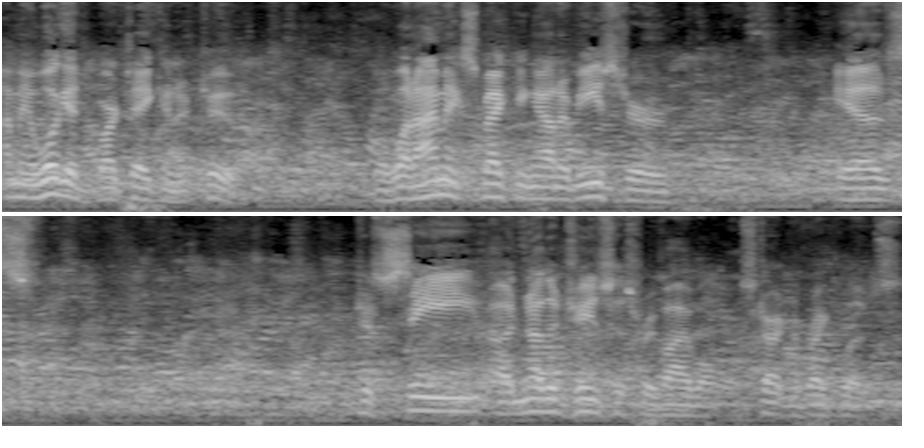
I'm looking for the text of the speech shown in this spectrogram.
I mean, we'll get to partake in it too. But what I'm expecting out of Easter is to see another Jesus revival starting to break loose.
